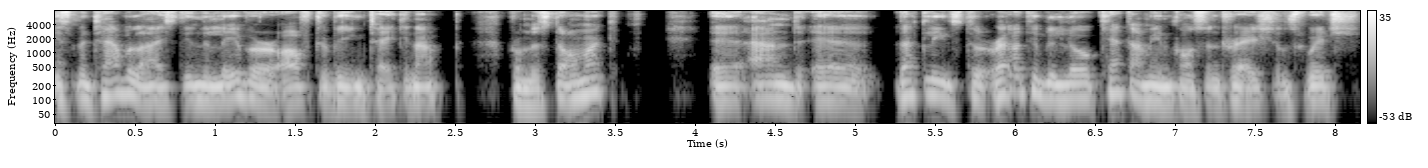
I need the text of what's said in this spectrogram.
is metabolized in the liver after being taken up from the stomach. Uh, and that leads to relatively low ketamine concentrations, which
